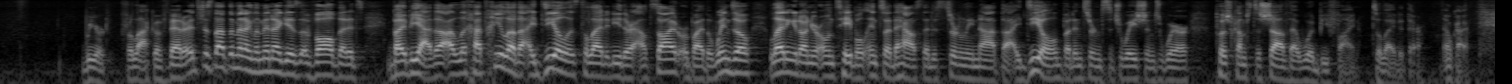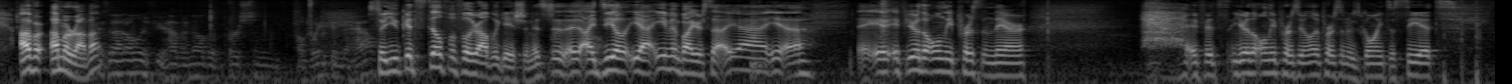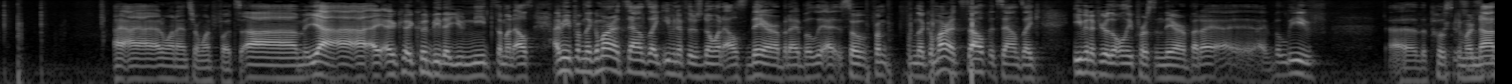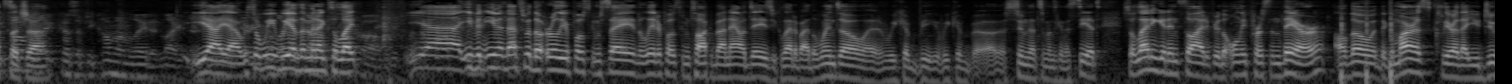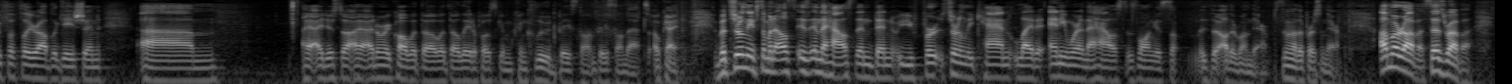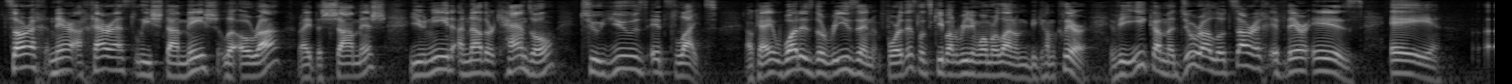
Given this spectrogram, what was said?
weird, for lack of better. It's just not the minhag. The minhag is evolved that it's, but yeah, the alechatchila, the ideal is to light it either outside or by the window. Lighting it on your own table inside the house, that is certainly not the ideal, but in certain situations where push comes to shove, that would be fine to light it there. Okay. Amar Rava. Is that only if you have another person awake in the house? So you could still fulfill your obligation. It's just uh, ideal, yeah, even by yourself. Yeah, yeah if you're the only person there, if it's you're the only person, the only person who's going to see it, I, I, I don't want to answer one foot. Um, yeah, I, it could be that you need someone else. I mean, from the Gemara, it sounds like even if there's no one else there, but I believe so. From from the Gemara itself, it sounds like even if you're the only person there, but I, I believe uh, the poskim are not such a. Because if you come home late at night. Yeah, yeah. So we, we have the minhag to light. Yeah, even even that's what the earlier poskim say. The later poskim talk about nowadays. You can light it by the window, and we could be we could uh, assume that someone's going to see it. So lighting it inside, if you're the only person there, although the Gemara is clear that you do fulfill your obligation. Um, I, I just I, I, don't recall what the what the later poskim conclude based on based on that. Okay, but certainly if someone else is in the house, then then you certainly can light it anywhere in the house as long as the other one there. There's another person there. Amar Rava says Rava tzarech ner acheres lishtamesh leora right the shamish. You need another candle to use its light. Okay, what is the reason for this? Let's keep on reading one more line and become clear. Viika madura lotzarech. If there is a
